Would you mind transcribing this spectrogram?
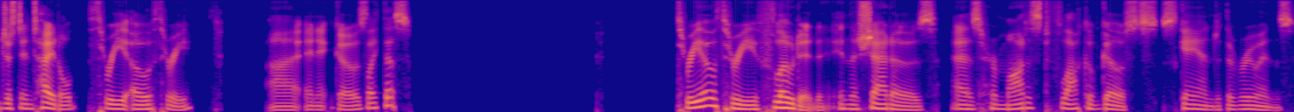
just entitled 303 uh and it goes like this 303 floated in the shadows as her modest flock of ghosts scanned the ruins.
